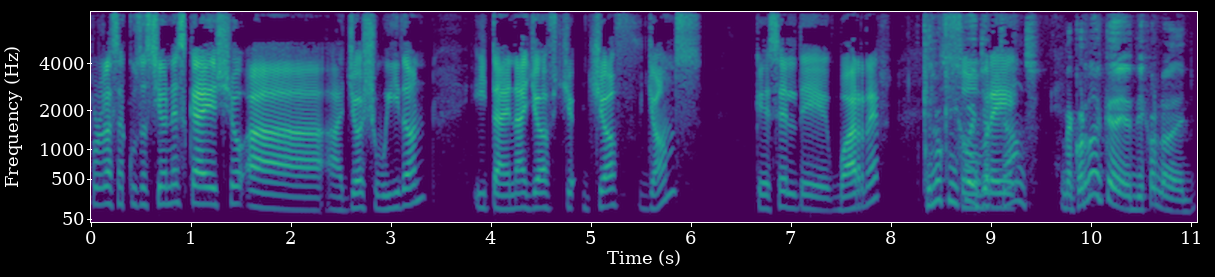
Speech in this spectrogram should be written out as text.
por las acusaciones que ha hecho a, a Josh Whedon y también a Geoff, Geoff Jones, que es el de Warner. ¿Qué es lo que dijo de sobre- Jeff Jones? Me acuerdo de que dijo lo de,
